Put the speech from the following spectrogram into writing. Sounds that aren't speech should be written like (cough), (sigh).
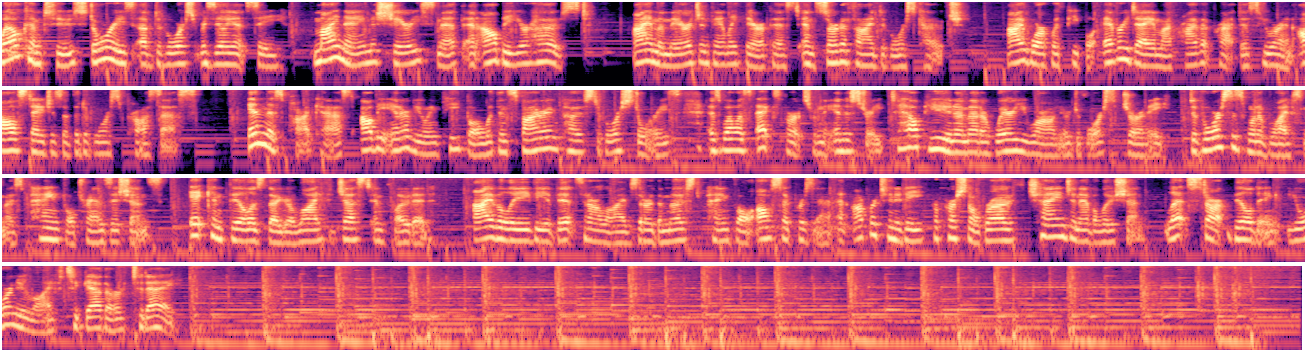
Welcome to Stories of Divorce Resiliency. My name is Sherry Smith, and I'll be your host. I am a marriage and family therapist and certified divorce coach. I work with people every day in my private practice who are in all stages of the divorce process. In this podcast, I'll be interviewing people with inspiring post divorce stories, as well as experts from the industry to help you no matter where you are on your divorce journey. Divorce is one of life's most painful transitions. It can feel as though your life just imploded. I believe the events in our lives that are the most painful also present an opportunity for personal growth, change, and evolution. Let's start building your new life together today.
